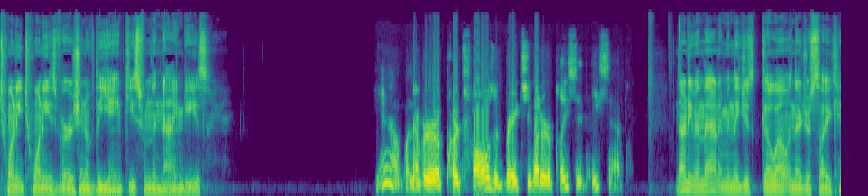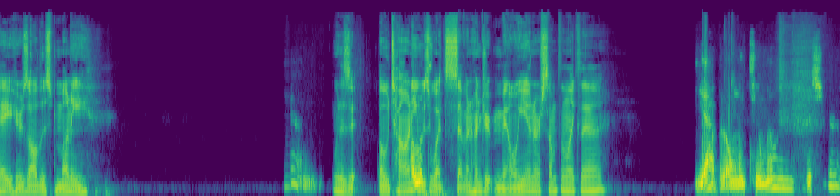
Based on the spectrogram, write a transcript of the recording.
2020s version of the Yankees from the 90s. Yeah, whenever a part falls or breaks, you got to replace it ASAP. Not even that. I mean, they just go out and they're just like, "Hey, here's all this money. Yeah, What is it? Ohtani Oh, was what 700 million or something like that." yeah, but only two million this year.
